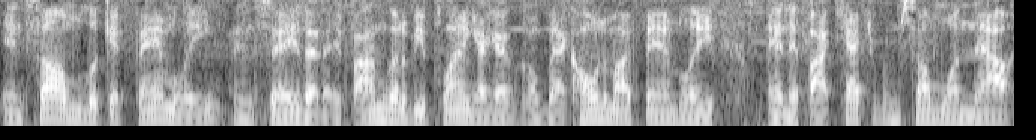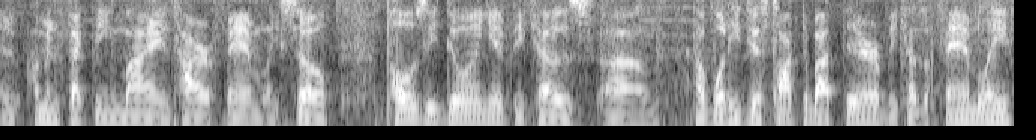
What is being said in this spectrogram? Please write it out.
in some, look at family and say that if I'm going to be playing, I got to go back home to my family. And if I catch it from someone now, I'm infecting my entire family. So Posey doing it because um, of what he just talked about there, because of family.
